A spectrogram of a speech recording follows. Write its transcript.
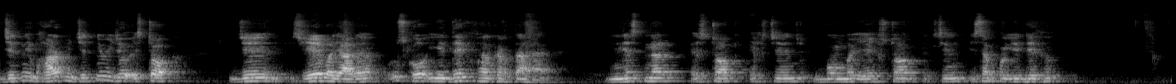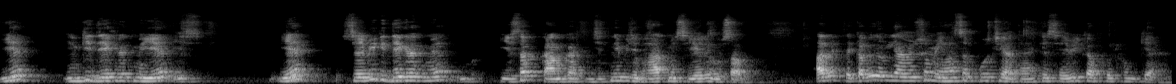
जितनी भारत में जितनी भी जो स्टॉक जो शेयर बाज़ार है, उसको ये देखभाल करता है। National stock exchange Bombay stock exchange ये सबको ये देख, ये, इनकी देखरेख में ये, इस, ये सेबी की देखरेख में ये सब काम करते जितने भी जो भारत में शेयर है वो सब। अब कभी कभी एग्जामिनेशन में यहाँ से पूछ जाता है कि सेबी का फुल फॉर्म क्या है?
